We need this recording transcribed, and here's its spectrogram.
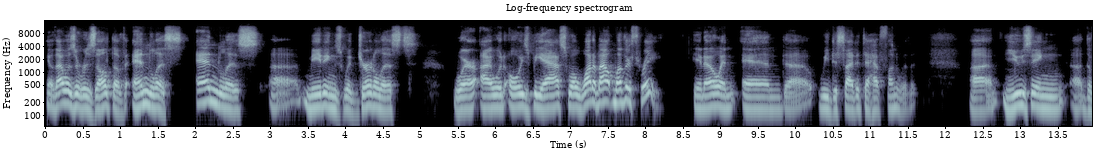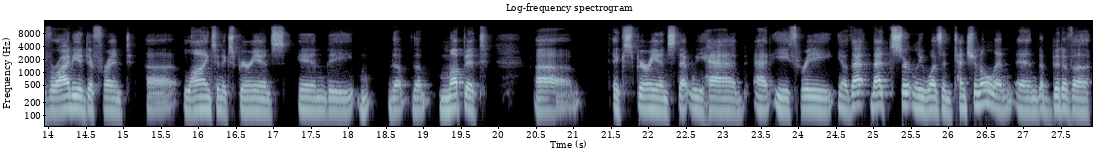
you know, that was a result of endless, endless uh, meetings with journalists where I would always be asked, well, what about Mother 3? You know, and, and uh, we decided to have fun with it. Uh, using uh, the variety of different uh, lines and experience in the, the, the Muppet uh, experience that we had at E3, you know, that that certainly was intentional and and a bit of a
